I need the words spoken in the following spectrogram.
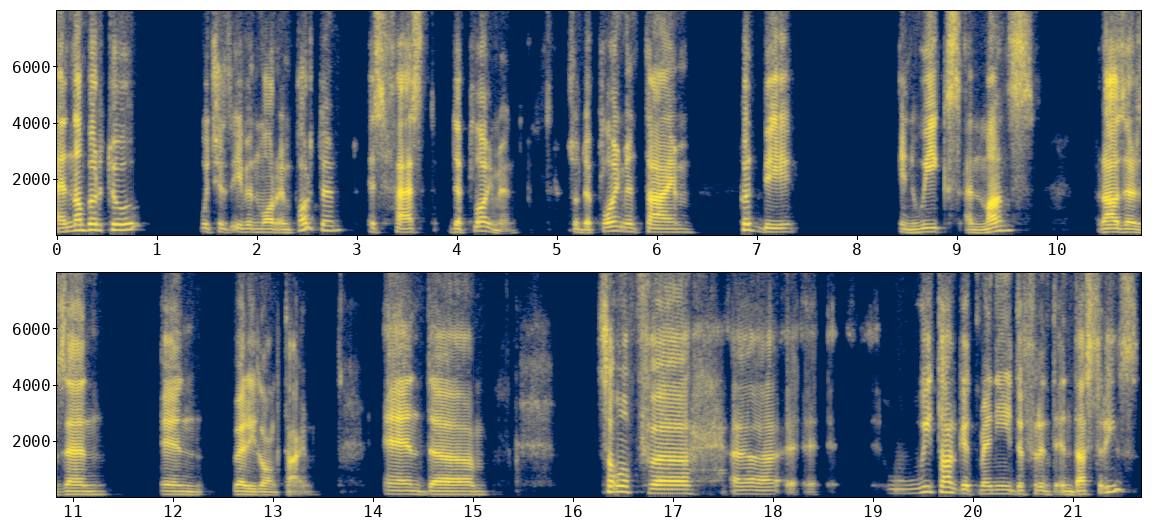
And number two, which is even more important, is fast deployment. So deployment time could be in weeks and months rather than in very long time and um, some of uh, uh, we target many different industries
